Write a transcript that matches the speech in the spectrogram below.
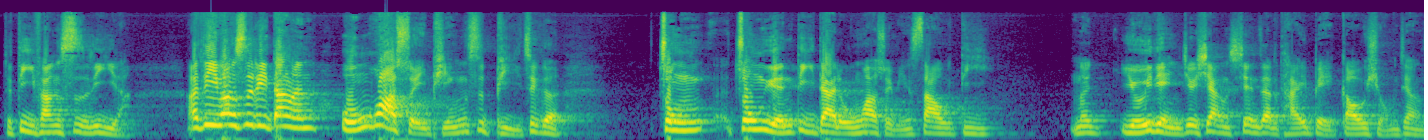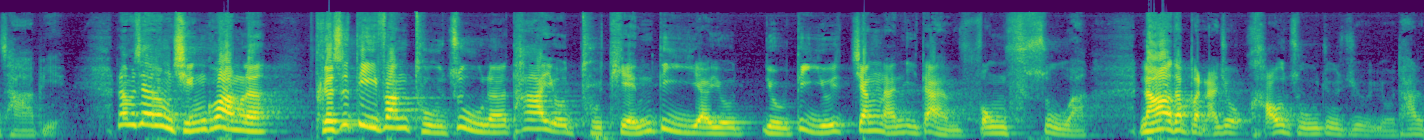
的地方势力啊，啊，地方势力当然文化水平是比这个中中原地带的文化水平稍低。那有一点就像现在的台北、高雄这样差别。那么这种情况呢？可是地方土著呢，他有土田地呀，有有地，有江南一带很丰富啊。然后他本来就豪族，就就有他的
